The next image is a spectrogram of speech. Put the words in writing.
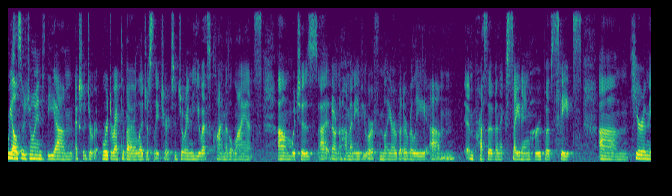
we also joined the, um, actually, dir- we're directed by our legislature to join the U.S. Climate Alliance, um, which is, I don't know how many of you are familiar, but a really um, impressive and exciting group of states um, here in the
